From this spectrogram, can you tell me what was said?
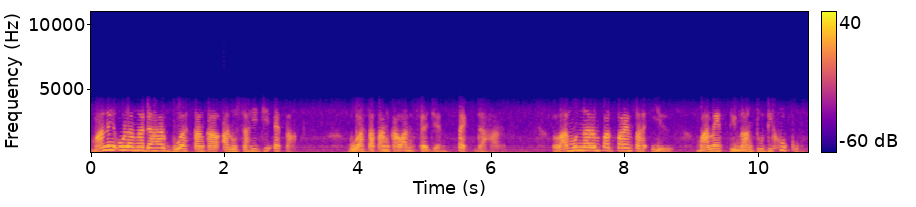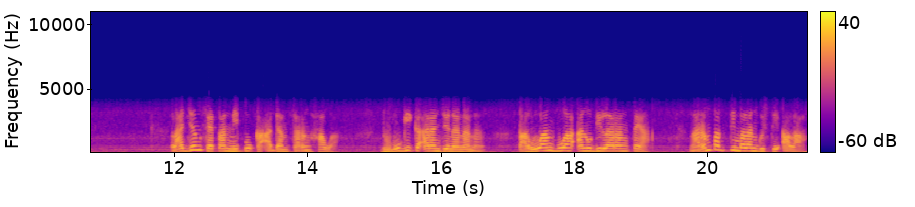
Maneh ulah ngadahar buah tangkal anu sahiji eta. Buah tatangkalan sejen pek dahar. Lamun narempag parentah ieu maneh tinangtu dihukum. Lajeng setan nipu ka Adam sarang Hawa. Dumugi ka aranjenanana taruang buah anu dilarang tea. Ngarempag timbalan Gusti Allah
